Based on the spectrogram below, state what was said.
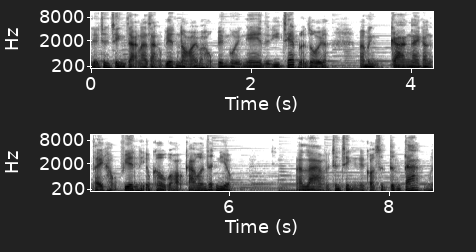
những chương trình dạng là giảng viên nói và học viên ngồi nghe rồi ghi chép nữa rồi á, mà mình càng ngày càng thấy học viên yêu cầu của họ cao hơn rất nhiều. À, là chương trình để có sự tương tác và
